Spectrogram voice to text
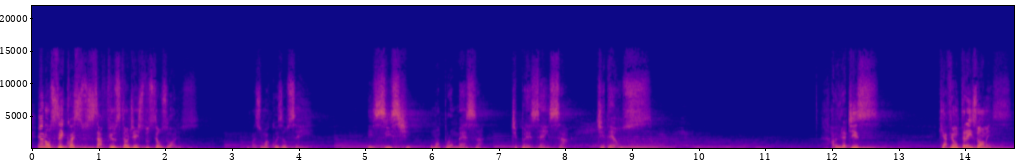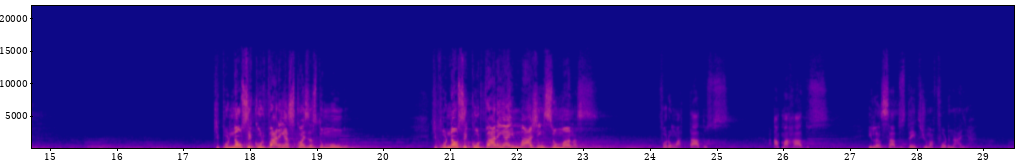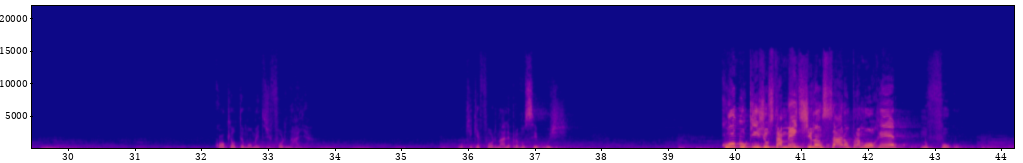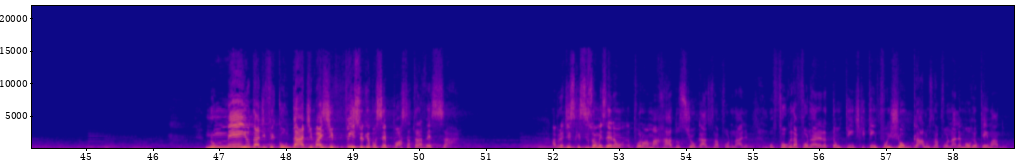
Eu não sei quais desafios estão diante dos seus olhos. Mas uma coisa eu sei: existe uma promessa de presença de Deus. A Bíblia diz que haviam três homens que, por não se curvarem às coisas do mundo, que por não se curvarem a imagens humanas, foram atados, amarrados e lançados dentro de uma fornalha. Qual que é o teu momento de fornalha? O que é fornalha para você hoje? Como que injustamente te lançaram para morrer no fogo? No meio da dificuldade mais difícil que você possa atravessar. A Bíblia diz que esses homens eram, foram amarrados, jogados na fornalha. O fogo da fornalha era tão quente que quem foi jogá-los na fornalha morreu queimado.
